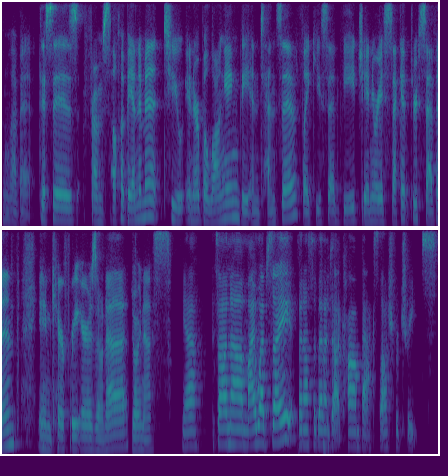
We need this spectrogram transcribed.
Love it. This is from self abandonment to inner belonging, the intensive, like you said, V, January 2nd through 7th in Carefree, Arizona. Join us. Yeah. It's on uh, my website, vanessabennett.com backslash retreats.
